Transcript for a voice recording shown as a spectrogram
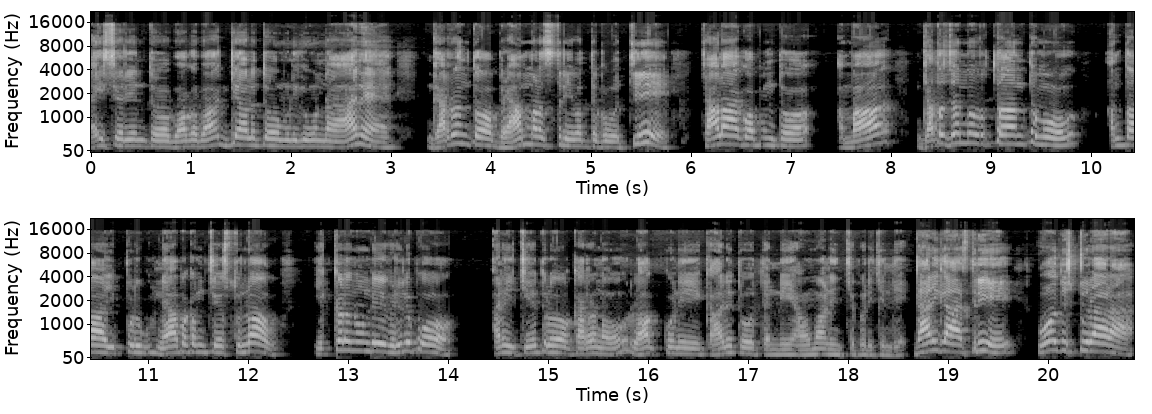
ఐశ్వర్యంతో భోగభాగ్యాలతో మునిగి ఉన్న ఆమె గర్వంతో బ్రాహ్మణ స్త్రీ వద్దకు వచ్చి చాలా కోపంతో అమ్మా గత జన్మ వృత్తాంతము అంతా ఇప్పుడు జ్ఞాపకం చేస్తున్నావు. ఇక్కడ నుండి విడిలిపో అని చేతిలో కర్రను లాక్కొని కాలితో తన్ని అవమానించపరిచింది. దానికి ఆ స్త్రీ ఓ దుష్టురారా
